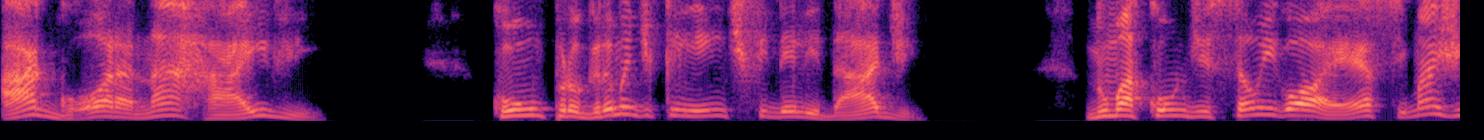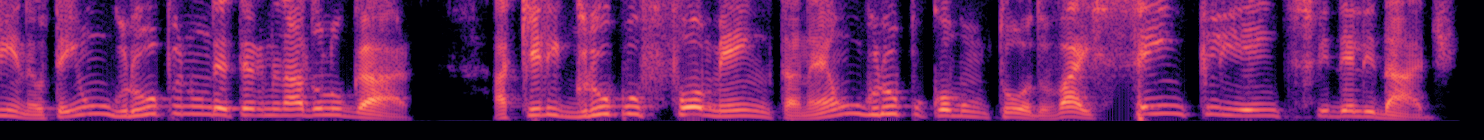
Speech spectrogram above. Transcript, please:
Agora, na Hive, com um programa de cliente fidelidade, numa condição igual a essa, imagina, eu tenho um grupo num determinado lugar aquele grupo fomenta, né? Um grupo como um todo, vai, 100 clientes fidelidade.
